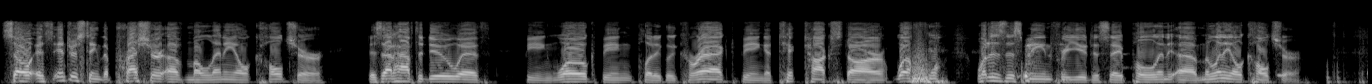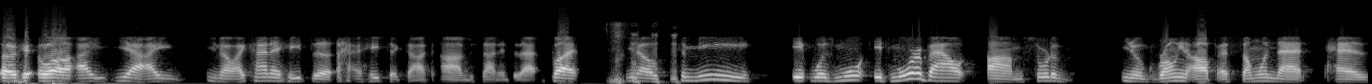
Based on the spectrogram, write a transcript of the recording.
So it's interesting the pressure of millennial culture. Does that have to do with being woke, being politically correct, being a TikTok star? Well, what does this mean for you to say uh, millennial culture? Okay, well, I yeah, I you know, I kind of hate the I hate TikTok. I'm just not into that. But you know, to me, it was more. It's more about um, sort of you know growing up as someone that has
